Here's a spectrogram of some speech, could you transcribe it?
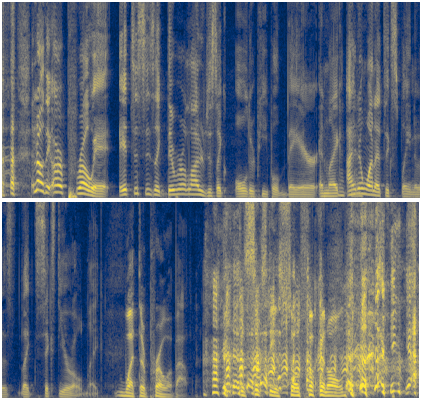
no, they are pro it. It just is like there were a lot of just like older people there, and like I don't want to have to explain to his like sixty year old like. What they're pro about. Because 60 is so fucking old. I mean, yeah.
